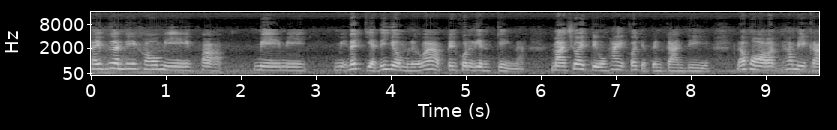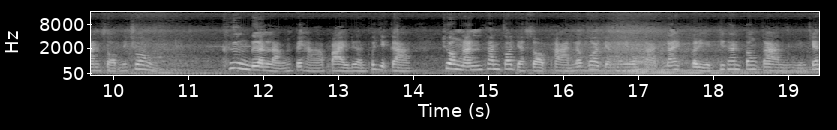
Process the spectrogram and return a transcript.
ให้เพื่อนที่เขามีความมีมีมีได้เกียรตินิยม หรือว่าเป็นคนเรียนเก่งน่ะ มาช่วยติวให้ก็จะเป็นการดี แล้วพอถ้ามีการสอบในช่วงครึ่งเดือนหลังไปหาปลายเดือนพฤศจิกา ช่วงนั้นท่านก็จะสอบผ่านแล้วก็จะมีโอกาสได้เกรดที่ท่านต้องการ อย่างเช่น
